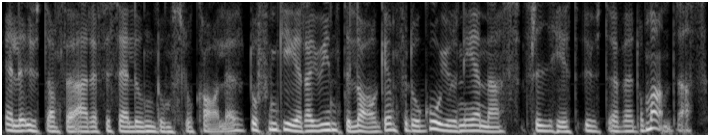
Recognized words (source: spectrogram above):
eller utanför RFSL ungdomslokaler. Då fungerar ju inte lagen för då går ju den enas frihet ut över de andras.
